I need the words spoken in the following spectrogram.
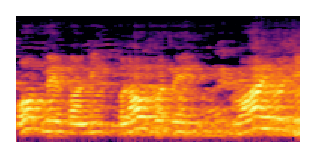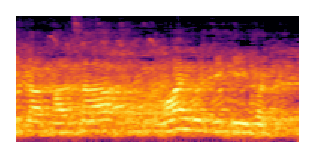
ਬਹੁਤ ਮਿਹਰਬਾਨੀ। ਬੁਲਾਓ ਫਤਿਹ। ਵਾਹਿਗੁਰੂ ਜੀ ਕਾ ਖਾਲਸਾ। ਵਾਹਿਗੁਰੂ ਜੀ ਕੀ ਫਤਿਹ।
